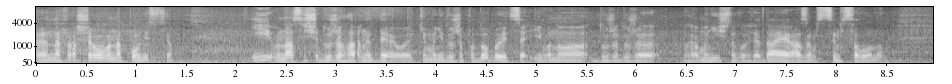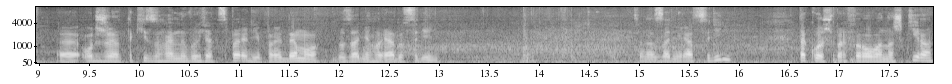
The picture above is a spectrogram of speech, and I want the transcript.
е, нафарширована повністю. І у нас ще дуже гарне дерево, яке мені дуже подобається, і воно дуже-дуже гармонічно виглядає разом з цим салоном. Е, Отже, такий загальний вигляд спереді. Перейдемо до заднього ряду сидінь. Це у нас задній ряд сидінь. Також перфорована шкіра,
